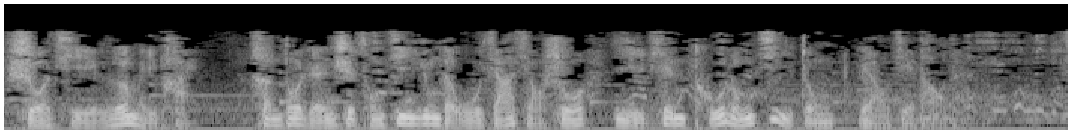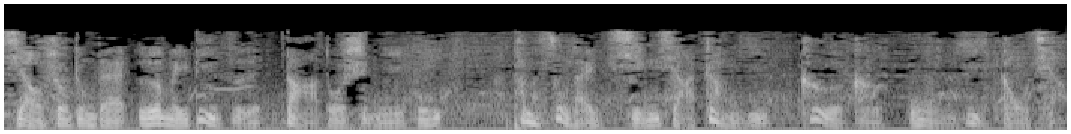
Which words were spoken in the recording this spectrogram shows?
说起峨眉派，很多人是从金庸的武侠小说《倚天屠龙记》中了解到的。小说中的峨眉弟子大多是尼姑，他们素来行侠仗义，个个武艺高强。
